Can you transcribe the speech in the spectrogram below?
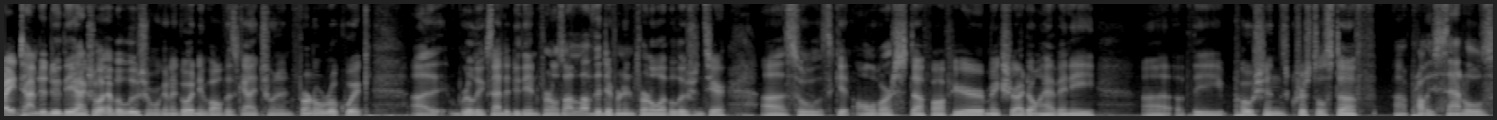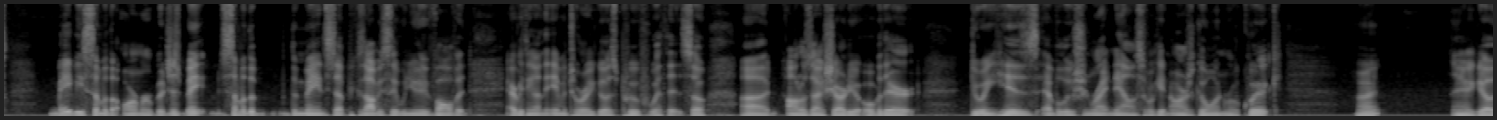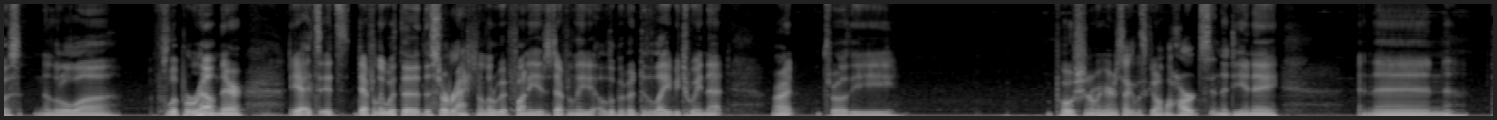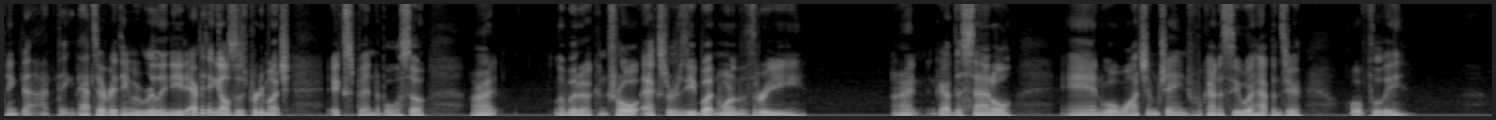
Right, time to do the actual evolution. We're going to go ahead and evolve this guy to an Infernal real quick. Uh, really excited to do the Infernals. I love the different Infernal evolutions here. Uh, so let's get all of our stuff off here. Make sure I don't have any uh, of the potions, crystal stuff, uh, probably saddles, maybe some of the armor, but just some of the, the main stuff because obviously when you evolve it, everything on the inventory goes poof with it. So uh, Otto's actually already over there doing his evolution right now. So we're getting ours going real quick. All right. There he goes. A little uh, flip around there. Yeah, it's it's definitely with the, the server action a little bit funny. It's definitely a little bit of a delay between that. All right, throw the potion over here in a second. Let's get all the hearts in the DNA, and then I think that I think that's everything we really need. Everything else is pretty much expendable. So, all right, a little bit of Control X or Z button, one of the three. All right, grab the saddle, and we'll watch him change. We'll kind of see what happens here. Hopefully,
